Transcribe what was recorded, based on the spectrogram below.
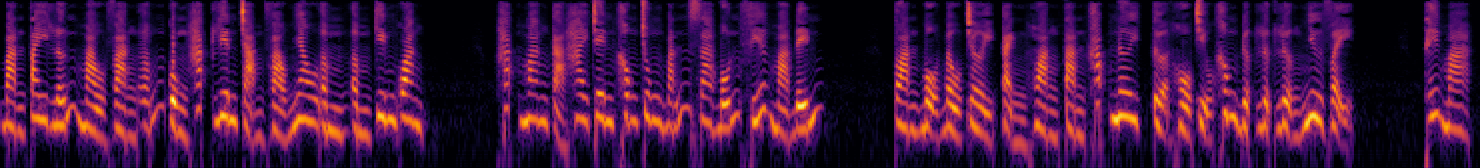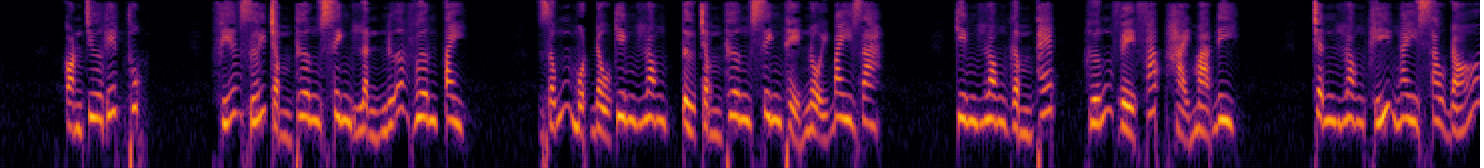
Bàn tay lớn màu vàng ấm cùng hắc liên chạm vào nhau ầm ầm kim quang. Hắc mang cả hai trên không trung bắn ra bốn phía mà đến. Toàn bộ bầu trời cảnh hoàng tàn khắp nơi tựa hồ chịu không được lực lượng như vậy. Thế mà. Còn chưa kết thúc. Phía dưới trầm thương sinh lần nữa vươn tay. Giống một đầu kim long từ trầm thương sinh thể nổi bay ra. Kim long gầm thép hướng về Pháp Hải mà đi. Chân long khí ngay sau đó.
